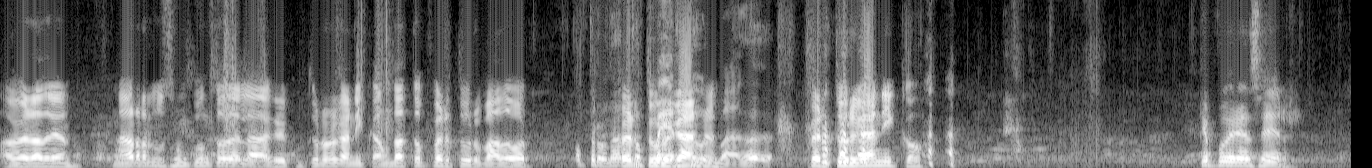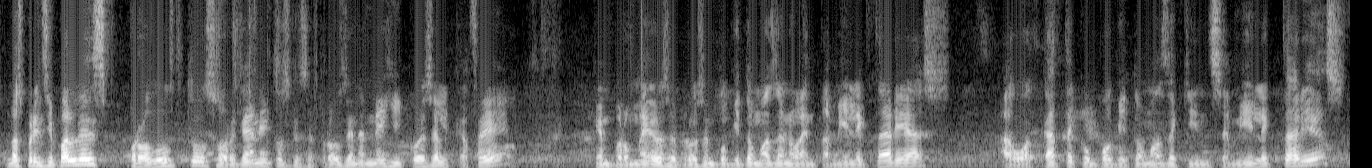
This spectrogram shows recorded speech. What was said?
A ver, Adrián, nárranos un punto de la agricultura orgánica, un dato perturbador. Otro dato perturbador. Perturgánico. ¿Qué podría ser? Los principales productos orgánicos que se producen en México es el café, que en promedio se produce un poquito más de 90 mil hectáreas, aguacate con poquito más de 15 mil hectáreas,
